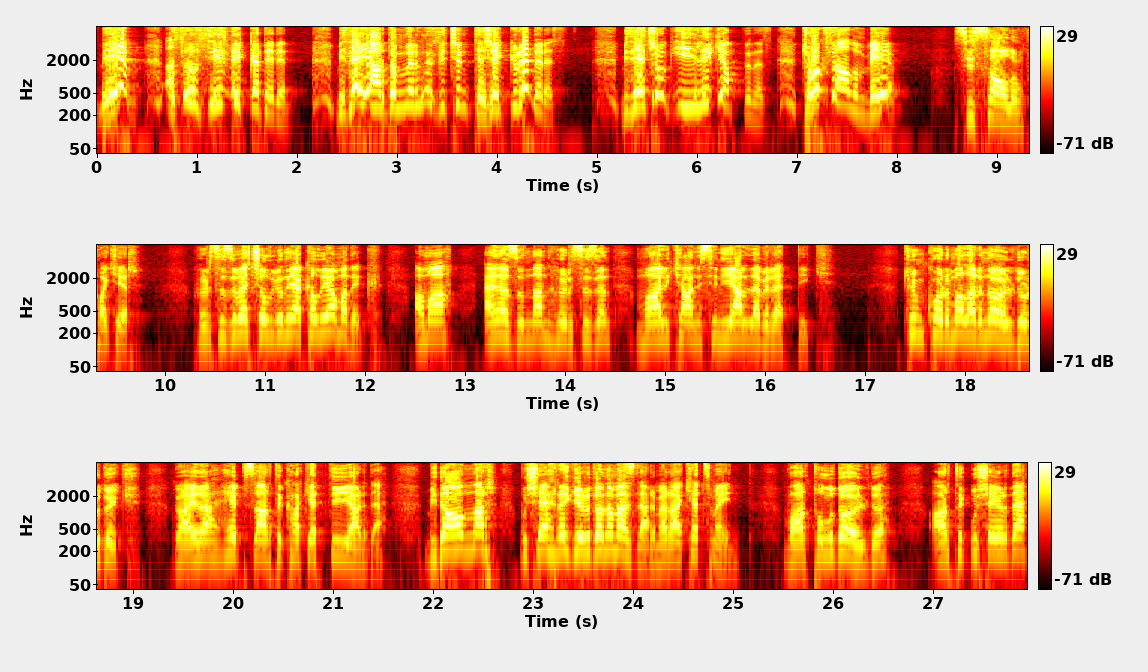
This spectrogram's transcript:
Beyim, asıl siz dikkat edin. Bize yardımlarınız için teşekkür ederiz. Bize çok iyilik yaptınız. Çok sağ olun beyim. Siz sağ olun fakir. Hırsızı ve çılgını yakalayamadık. Ama en azından hırsızın malikanesini yerle bir ettik. Tüm korumalarını öldürdük. Gayra hepsi artık hak ettiği yerde. Bir daha onlar bu şehre geri dönemezler merak etmeyin. Vartolu da öldü. Artık bu şehirde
